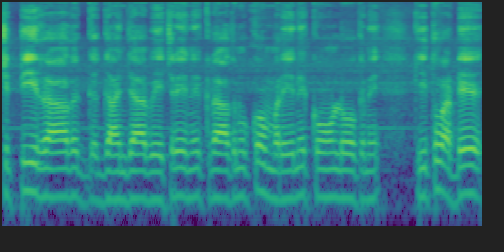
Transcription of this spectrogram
ਚਿੱਟੀ ਰਾਤ ਗ- ਗਾਂਜਾ ਵੇਚ ਰਹੇ ਨੇ ਰਾਤ ਨੂੰ ਘੁੰਮ ਰਹੇ ਨੇ, ਕੌਣ ਲੋਕ ਨੇ? ਕੀ ਤੁਹਾਡੇ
